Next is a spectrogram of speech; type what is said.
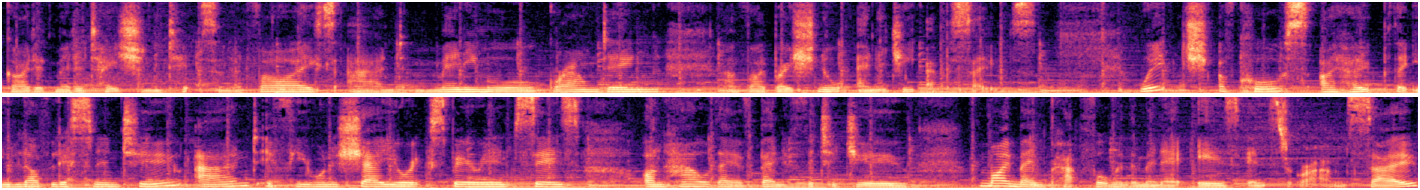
guided meditation tips and advice, and many more grounding and vibrational energy episodes. Which, of course, I hope that you love listening to. And if you want to share your experiences on how they have benefited you, my main platform at the minute is Instagram. So,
